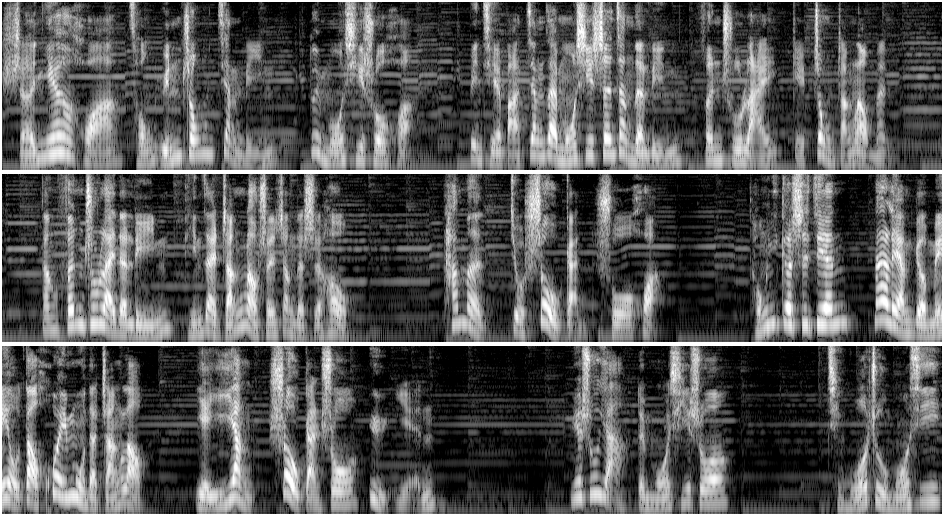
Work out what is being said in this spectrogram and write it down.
神耶和华从云中降临，对摩西说话，并且把降在摩西身上的灵分出来给众长老们。当分出来的灵停在长老身上的时候，他们就受感说话。同一个时间，那两个没有到会幕的长老，也一样受感说预言。约书亚对摩西说：“请我主摩西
